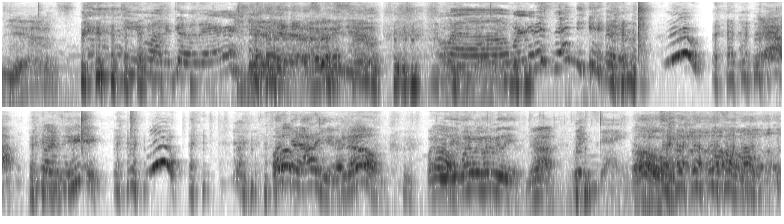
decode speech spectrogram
Yes. Do you want to go there? yes, we do. well, we're gonna send you. Woo! Yeah. We're going to Tahiti. Woo! Let's get out of here! I here. know. When do we leave? When do we, when do we leave? Yeah. Wednesday. Oh. Uh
